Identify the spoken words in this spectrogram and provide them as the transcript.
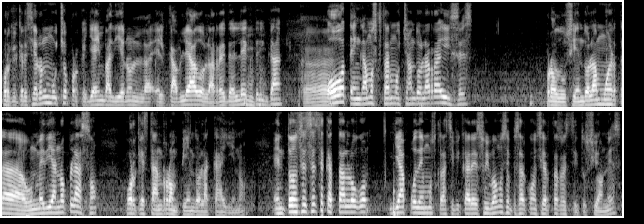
porque crecieron mucho, porque ya invadieron la- el cableado, la red eléctrica, Ah. o tengamos que estar mochando las raíces, produciendo la muerte a un mediano plazo, porque están rompiendo la calle, ¿no? Entonces, este catálogo ya podemos clasificar eso y vamos a empezar con ciertas restituciones.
